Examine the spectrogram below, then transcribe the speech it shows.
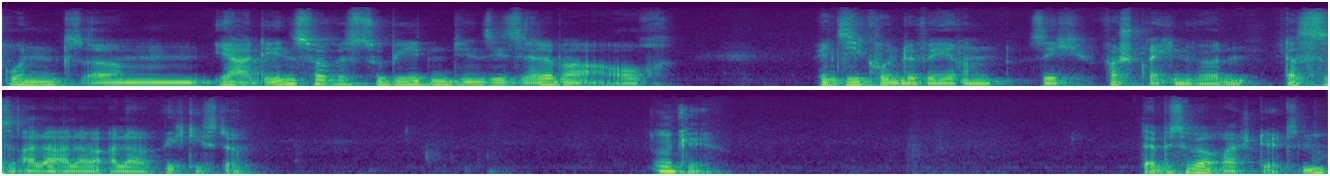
und ähm, ja, den Service zu bieten, den sie selber auch, wenn sie Kunde wären, sich versprechen würden. Das ist das aller, aller, aller Wichtigste. Okay. Da bist du überrascht jetzt, ne?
